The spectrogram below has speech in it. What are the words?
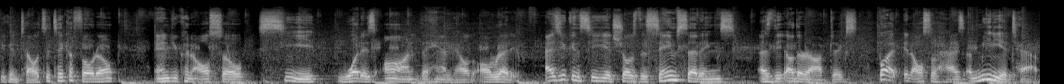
you can tell it to take a photo, and you can also see what is on the handheld already. As you can see, it shows the same settings as the other optics, but it also has a media tab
